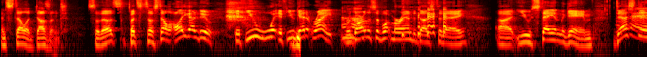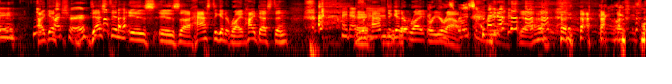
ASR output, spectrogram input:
and Stella doesn't. So those, but so Stella, all you got to do if you if you get it right, Uh-huh. regardless of what Miranda does today, uh, you stay in the game. Destin, Okay. No I guess pressure. Destin is is uh, has to get it right. Hi, Destin. Hi, Destin. You have to get it right or you're out. Space over here. Yeah, I got like this whole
